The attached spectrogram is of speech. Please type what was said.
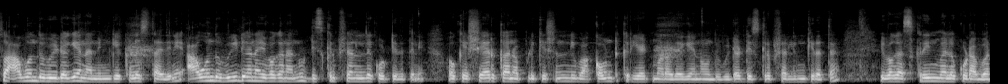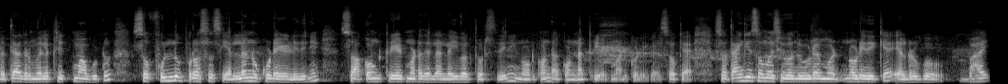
ಸೊ ಆ ಒಂದು ವೀಡಿಯೋಗೆ ನಾನು ನಿಮಗೆ ಕಳಿಸ್ತಾ ಇದ್ದೀನಿ. ಆ ಒಂದು ವೀಡಿಯೋನ ಇವಾಗ ನಾನು ಡಿಸ್ಕ್ರಿಪ್ಷನಲ್ಲಿ ಕೊಟ್ಟಿರ್ತೀನಿ. ಓಕೆ ಶೇರ್ ಖಾನ್ ಅಪ್ಲಿಕೇಶನ್ ನೀವು ಅಕೌಂಟ್ ಕ್ರಿಯೇಟ್ ಮಾಡೋದು ಹೇಗೆ ಅನ್ನೋ ಒಂದು ವೀಡಿಯೋ ಡಿಸ್ಕ್ರಿಪ್ಷನ್ ಲಿಂಕ್ ಇರುತ್ತೆ. ಇವಾಗ ಸ್ಕ್ರೀನ್ ಮೇಲೂ ಕೂಡ ಬರುತ್ತೆ. ಅದ್ರ ಮೇಲೆ ಕ್ಲಿಕ್ ಮಾಡಿಬಿಟ್ಟು ಸೊ ಫುಲ್ಲು ಪ್ರೋಸೆಸ್ ಎಲ್ಲನೂ ಕೂಡ ಹೇಳಿದ್ದೀನಿ. ಸೊ ಅಕೌಂಟ್ ಕ್ರಿಯೇಟ್ ಮಾಡೋದೆಲ್ಲ ಲೈವಾಗಿ ತೋರಿಸಿದ್ದೀನಿ. ನೋಡ್ಕೊಂಡು ಅಕೌಂಟ್ನ ಕ್ರಿಯೇಟ್ ಮಾಡ್ಕೊಳ್ಳಿ guys okay so thank you so much ಈ ಒಂದು ವಿಡಿಯೋ ನೋಡಿದ್ದಕ್ಕೆ ಎಲ್ರಿಗೂ ಬಾಯ್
